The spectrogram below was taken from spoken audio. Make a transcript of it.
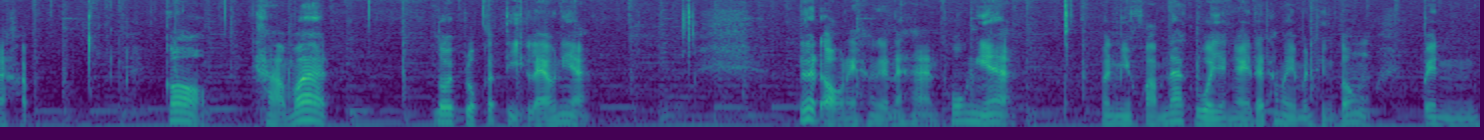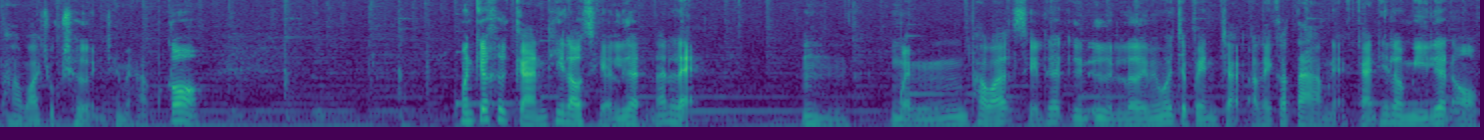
นะครับ ก็ถามว่าโดยปกติแล้วเนี่ย เลือดออกในทางเดินอาหาร พวกนี้มันมีความน่ากลัวยังไง และทำไมมันถึงต้องเป็นภาวะฉุกเฉินใช่ไหมครับ ก็ มันก็คือการที่เราเสียเลือดนั่นแหละ อืมเหมือนภาวะเสียเลือดอื่น ๆ เลย ไม่ว่าจะเป็นจากอะไรก็ตามเนี่ย การที่เรามีเลือดออก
